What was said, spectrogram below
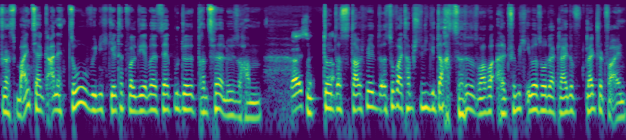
dass Mainz ja gar nicht so wenig Geld hat, weil die immer sehr gute Transfererlöse haben. Ja, ist, und ja. das, da habe ich mir, so weit habe ich nie gedacht. Das war halt für mich immer so der kleine Kleinstadtverein.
